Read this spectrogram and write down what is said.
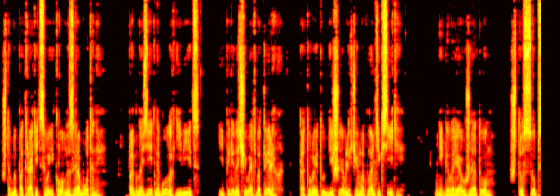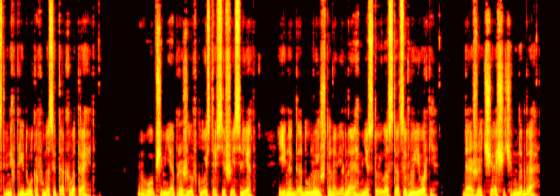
чтобы потратить свои кровно заработанные, поглазеть на голых девиц и переночевать в отелях, которые тут дешевле, чем в Атлантик-Сити. Не говоря уже о том, что собственных придурков у нас и так хватает. В общем, я прожил в Клойстерсе шесть лет, и иногда думаю, что, наверное, мне стоило остаться в Нью-Йорке, даже чаще, чем иногда.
